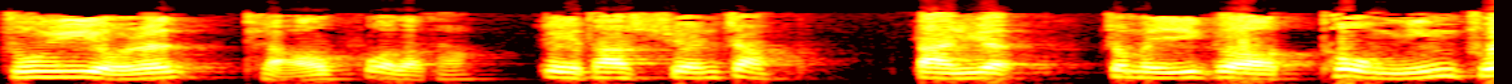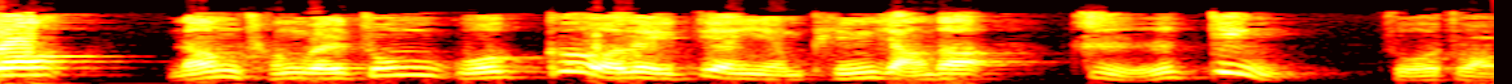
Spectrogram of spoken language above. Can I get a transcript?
终于有人挑破了他，对他宣战。但愿这么一个透明装能成为中国各类电影评奖的指定着装。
